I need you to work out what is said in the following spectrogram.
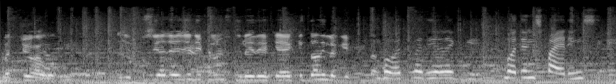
ਬੱਚੇ ਆਗੋ ਹਾਂਜੀ ਤੁਸੀਂ ਅੱਜ ਇਹ ਜਿਹੜੀ ਫਿਲਮ ਫੂਲੇ ਦੇਖ ਕੇ ਆਏ ਕਿੱਦਾਂ ਦੀ ਲੱਗੀ ਫਿਲਮ ਤੁਹਾਨੂੰ ਬਹੁਤ ਵਧੀਆ ਲੱਗੀ ਬਹੁਤ ਇਨਸਪਾਇਰਿੰਗ ਸੀਗੀ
